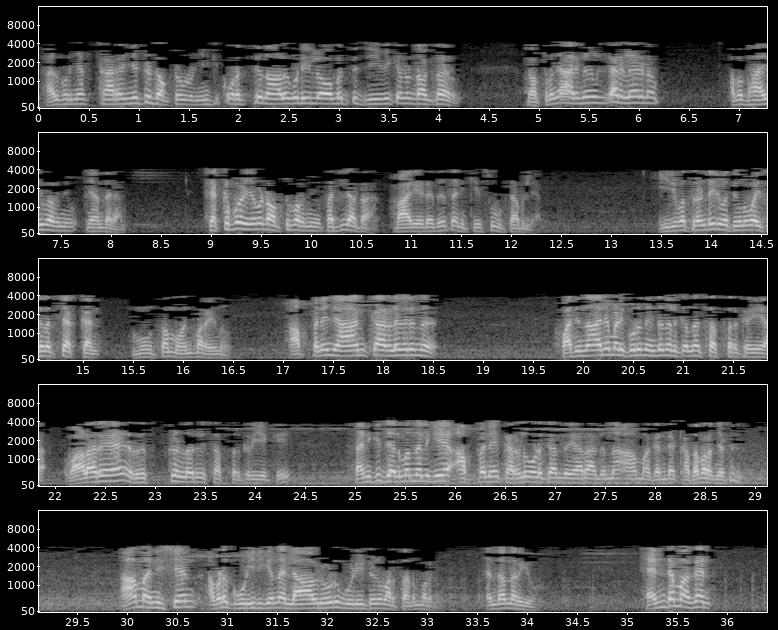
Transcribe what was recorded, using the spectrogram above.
അത് പറഞ്ഞു ഞാൻ കരഞ്ഞിട്ട് ഡോക്ടർ പറഞ്ഞു. എനിക്ക് കുറച്ച് നാൾ കൂടി ഈ ലോകത്ത് ജീവിക്കണം ഡോക്ടർ ഡോക്ടർ പറഞ്ഞു ആരെങ്കിലും നിങ്ങൾക്ക് കരൾ തരണം. അപ്പൊ ഭാര്യ പറഞ്ഞു ഞാൻ തരാം. ചെക്കപ്പ് കഴിഞ്ഞപ്പോ ഡോക്ടർ പറഞ്ഞു പറ്റില്ലാട്ടാ ഭാര്യയുടേത് തനിക്ക് സൂട്ടാവില്ല ഇരുപത്തിരണ്ട് ഇരുപത്തിമൂന്ന് വയസ്സുള്ള ചെക്കൻ മൂത്ത മോൻ പറയുന്നു അപ്പന് ഞാൻ കരളി തരുന്നു. പതിനാല് മണിക്കൂർ നീണ്ടു നിൽക്കുന്ന ശസ്ത്രക്രിയ. വളരെ റിസ്ക് ഉള്ള ഒരു ശസ്ത്രക്രിയക്ക് തനിക്ക് ജന്മം നൽകിയ അപ്പനെ കരൾ കൊടുക്കാൻ തയ്യാറാകുന്ന ആ മകന്റെ കഥ പറഞ്ഞിട്ട് ആ മനുഷ്യൻ അവിടെ കൂടിയിരിക്കുന്ന എല്ലാവരോടും കൂടിയിട്ട് ഒരു വർത്താനം പറഞ്ഞു. എന്താണെന്നറിയോ? എന്റെ മകൻ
